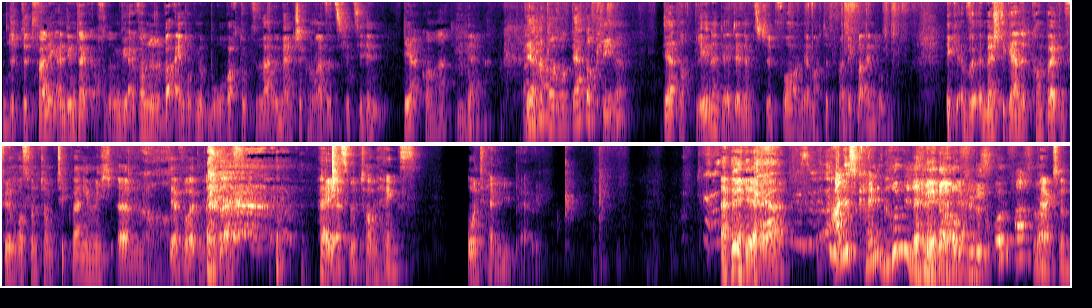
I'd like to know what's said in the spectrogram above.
Und das, das fand ich an dem Tag auch irgendwie einfach nur eine beeindruckende Beobachtung zu sagen, Mensch, der Konrad setzt sich jetzt hier hin. Der Konrad, ja. Der hat, doch, der hat doch Pläne. Der hat noch Pläne, der, der nimmt sich das vor und der macht das, fand ich beeindruckend. Ich w- möchte gerne, es kommt bald ein Film raus von Tom Tickwer, nämlich ähm, Der Wolkenatlas. hey, jetzt mit Tom Hanks und Halle Berry. ja, ja, Alles keine Gründe, die du hier aufführst. Unfassbar. merk schon.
